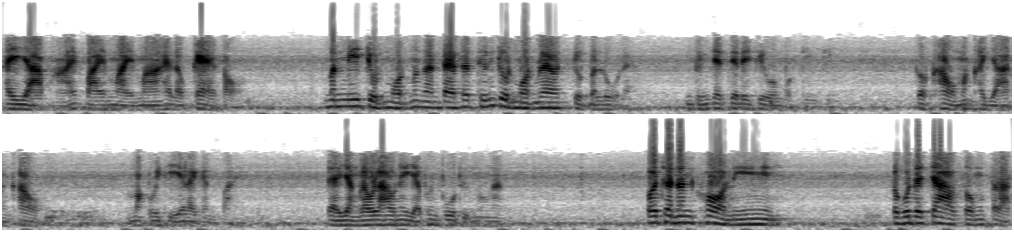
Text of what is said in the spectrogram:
ไอ้หยาบหายไปใหม่มาให้เราแก้ต่อ มันมีจุดหมดเหมือนกัน แต่ถ้าถึงจุดหมดแล้ว จุดบรรลุแล้วถึงจะจะได้ชื่อว่าหมดจริงๆก็เข้ามรรคยานเข้ามรรควิถีอะไรกันไป แต่อย่างเราเราเนี่ยอย่าเพิ่งพูดถึงตรงนั้นเพราะฉะนั้นข้อนี้ พระพุทธเจ้าทรงตรัส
